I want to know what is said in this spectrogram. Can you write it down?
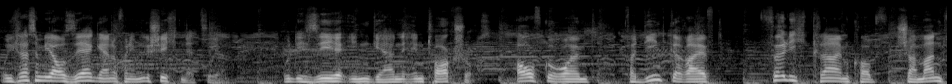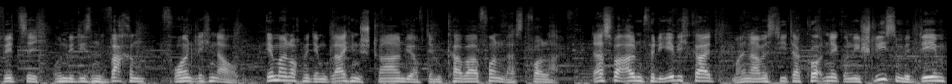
und ich lasse mir auch sehr gerne von ihm Geschichten erzählen. Und ich sehe ihn gerne in Talkshows. Aufgeräumt, verdient gereift, völlig klar im Kopf, charmant witzig und mit diesen wachen, freundlichen Augen. Immer noch mit dem gleichen Strahlen wie auf dem Cover von Last for Life. Das war Alben für die Ewigkeit. Mein Name ist Dieter Kottnick und ich schließe mit dem,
